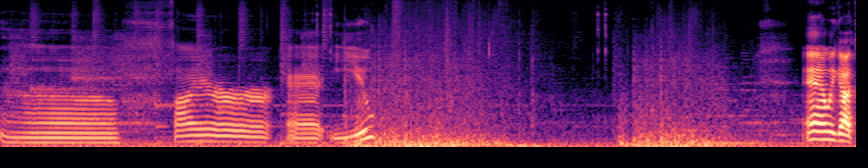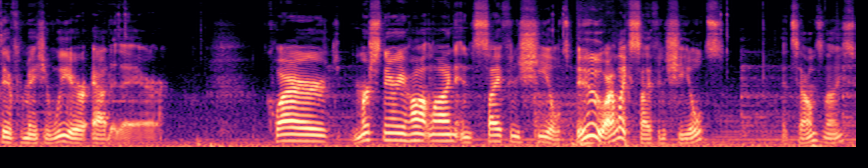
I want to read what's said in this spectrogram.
Uh, fire you. And we got the information. We are out of there. Acquired mercenary hotline and siphon shields. Ooh, I like siphon shields. It sounds nice.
